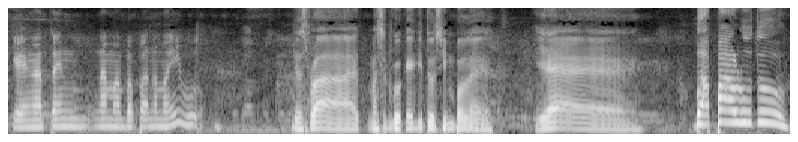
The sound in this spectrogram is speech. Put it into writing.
Kayak ngatain nama bapak nama ibu. That's right. Maksud gue kayak gitu simpelnya. Yeah. Bapak lu tuh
